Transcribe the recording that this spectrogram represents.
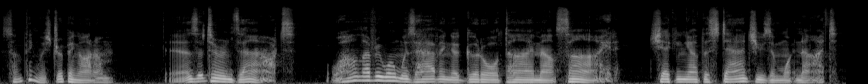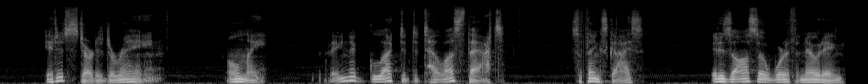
Something was dripping on him. As it turns out, while everyone was having a good old time outside, checking out the statues and whatnot, it had started to rain. Only, they neglected to tell us that. So thanks, guys. It is also worth noting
